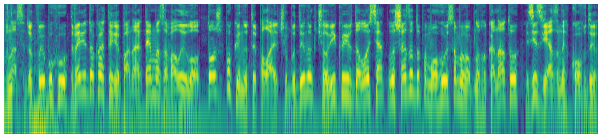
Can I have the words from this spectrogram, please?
Внаслідок вибуху двері до квартири пана Артема завалило. Тож покинути палаючий будинок чоловікові вдалося лише за допомогою саморобного канату зі зв'язаних ковдр.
